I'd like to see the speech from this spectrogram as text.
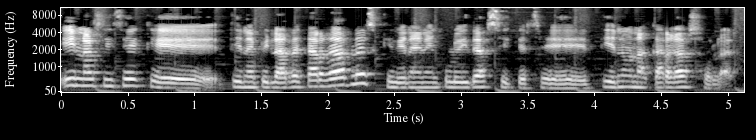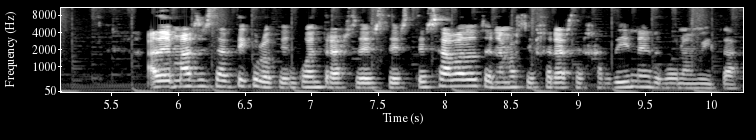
y nos dice que tiene pilas recargables que vienen incluidas y que se tiene una carga solar. Además de este artículo que encuentras desde este sábado, tenemos tijeras de jardín ergonómica,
